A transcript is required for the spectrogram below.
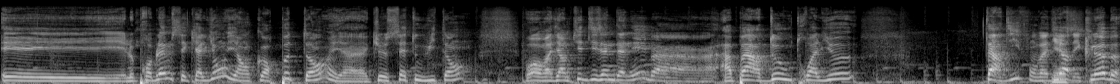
Et le problème, c'est qu'à Lyon, il y a encore peu de temps, il y a que 7 ou 8 ans, bon, on va dire une petite dizaine d'années, ben, à part deux ou trois lieux tardifs, on va dire, Yes. des clubs,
